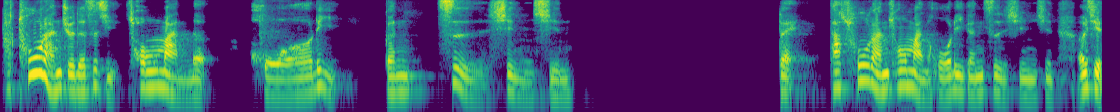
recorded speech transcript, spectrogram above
他突然觉得自己充满了活力跟自信心。对他突然充满活力跟自信心，而且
